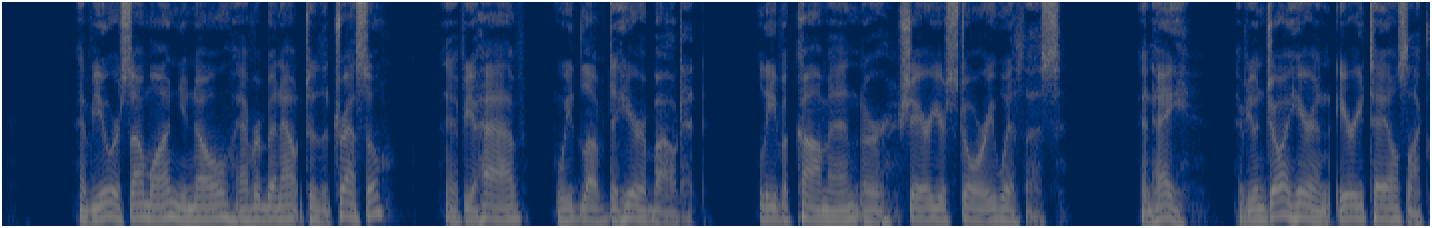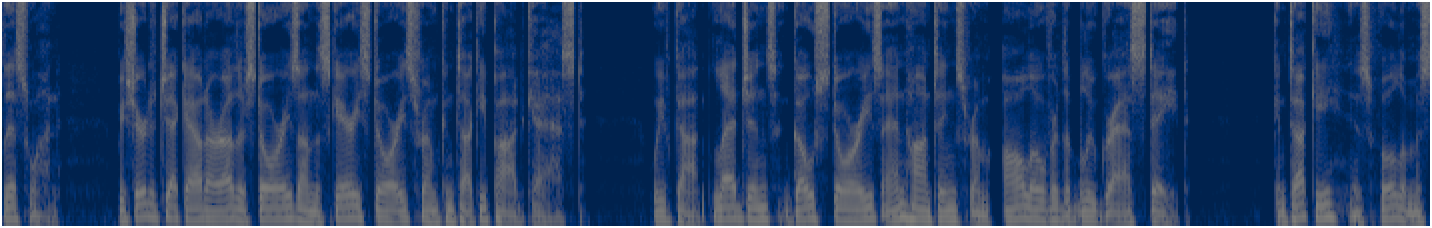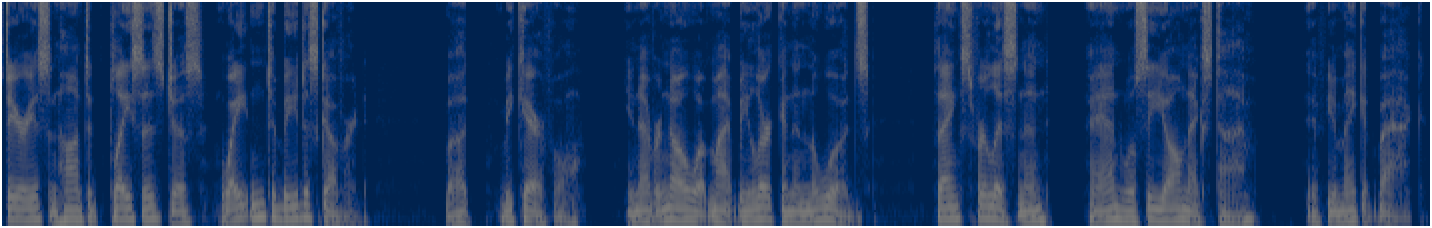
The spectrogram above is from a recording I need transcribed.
Have you or someone you know ever been out to the trestle? If you have, we'd love to hear about it leave a comment, or share your story with us. And hey, if you enjoy hearing eerie tales like this one, be sure to check out our other stories on the Scary Stories from Kentucky podcast. We've got legends, ghost stories, and hauntings from all over the bluegrass state. Kentucky is full of mysterious and haunted places just waiting to be discovered. But be careful. You never know what might be lurking in the woods. Thanks for listening, and we'll see y'all next time, if you make it back.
